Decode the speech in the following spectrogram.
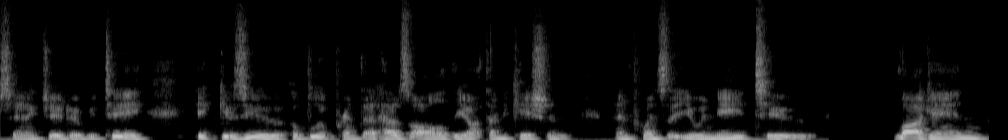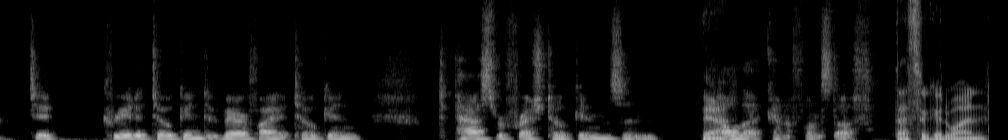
Sanic JWT, it gives you a blueprint that has all the authentication endpoints that you would need to log in, to create a token, to verify a token, to pass refresh tokens, and yeah. all that kind of fun stuff. That's a good one.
